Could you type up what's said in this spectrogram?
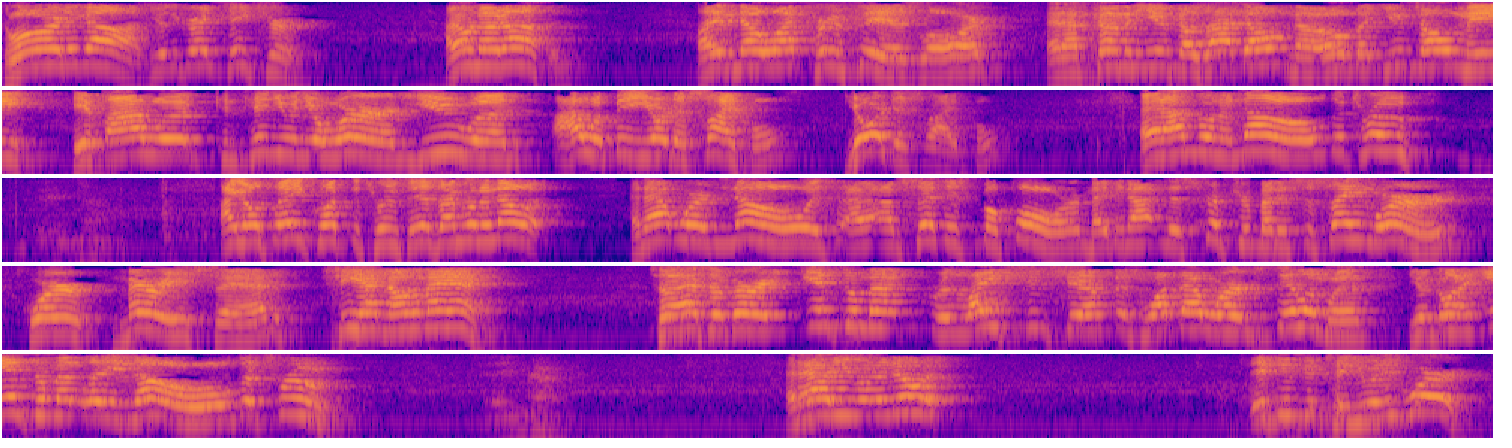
Glory to God. You're the great teacher. I don't know nothing. I don't even know what truth is, Lord. And I'm coming to you because I don't know, but you told me if I would continue in your word, you would, I would be your disciple, your disciple, and I'm going to know the truth. I don't think what the truth is, I'm going to know it. And that word know is, I've said this before, maybe not in the scripture, but it's the same word where Mary said she had known a man. So that's a very intimate relationship is what that word's dealing with. You're going to intimately know the truth. Amen. And how are you going to do it? If you continue in His Word.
